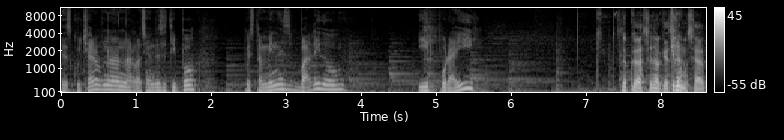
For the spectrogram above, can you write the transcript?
de escuchar una narración de ese tipo, pues también es válido ir por ahí. Lo que, lo que decíamos, o sea,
